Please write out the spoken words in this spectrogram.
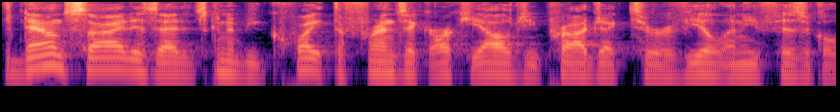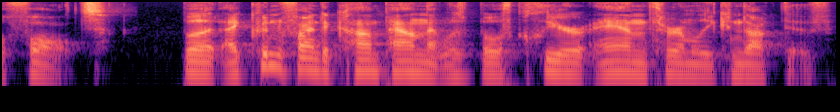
The downside is that it's going to be quite the forensic archaeology project to reveal any physical faults. But I couldn't find a compound that was both clear and thermally conductive.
